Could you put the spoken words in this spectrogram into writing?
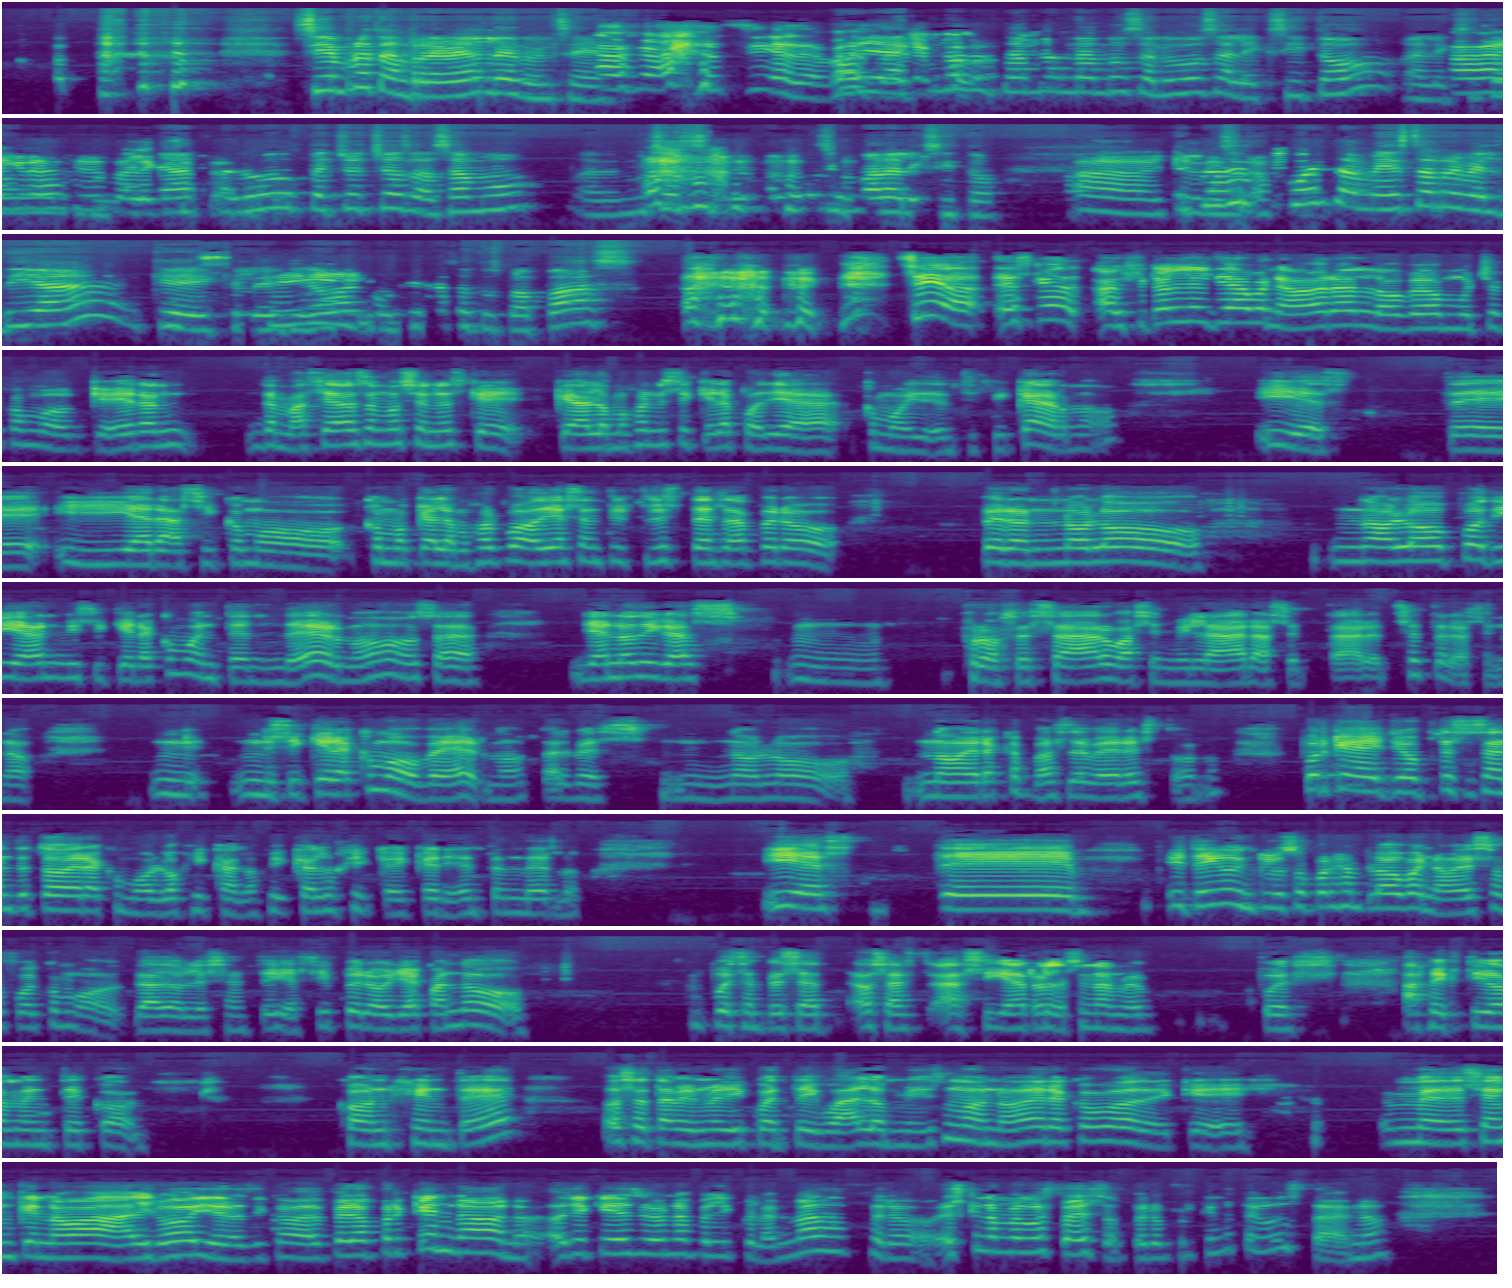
Siempre tan rebelde, Dulce. Ajá, sí, además. Oye, aquí nos están mandando saludos a Alexito. Alexito Ay, gracias, Alexito. Saludos, pechochas, las amo. Muchas gracias, igual, Alexito. Ay, qué Entonces, cuéntame, esta rebeldía que, que le llegaban con quejas a tus papás. sí, es que al final del día, bueno, ahora lo veo mucho como que eran demasiadas emociones que, que a lo mejor ni siquiera podía como identificar, ¿no? Y este, y era así como, como que a lo mejor podía sentir tristeza, pero, pero no lo, no lo podía ni siquiera como entender, ¿no? O sea, ya no digas mm, procesar o asimilar, aceptar, etcétera, sino ni, siquiera como ver, ¿no? Tal vez no lo, no era capaz de ver esto, ¿no? Porque yo precisamente todo era como lógica, lógica, lógica y quería entenderlo. Y este, y te digo, incluso, por ejemplo, bueno, eso fue como de adolescente y así, pero ya cuando, pues empecé, a, o sea, así a relacionarme, pues, afectivamente con, con gente, o sea, también me di cuenta igual lo mismo, ¿no? Era como de que me decían que no a algo y era así como, pero ¿por qué no? no? Oye, ¿quieres ver una película? No, pero es que no me gusta eso, pero ¿por qué no te gusta? ¿No?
